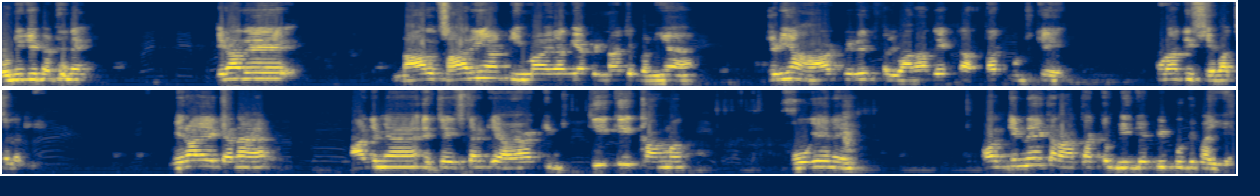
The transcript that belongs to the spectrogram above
ਬੋਨੀ ਜੀ ਬੈਠੇ ਨੇ। ਇਹਨਾਂ ਦੇ ਨਾਲ ਸਾਰੀਆਂ ਟੀਮਾਂ ਇਹਨਾਂ ਦੀਆਂ ਪਿੰਡਾਂ 'ਚ ਬਣੀਆਂ ਜਿਹੜੀਆਂ ਹਾਰਡ ਪੀੜਿਤ ਪਰਿਵਾਰਾਂ ਦੇ ਘਰ ਤੱਕ ਪੁੱਜ ਕੇ ਉਹਨਾਂ ਦੀ ਸੇਵਾ 'ਚ ਲੱਗੀ ਮੇਰਾ ਇਹ ਕਹਿਣਾ ਹੈ, ਅੱਜ ਮੈਂ ਇੱਥੇ ਇਸ ਕਰਕੇ ਆਇਆ ਕਿ ਕੀ ਕੀ ਕੰਮ ਹੋ ਗਏ ਨੇ ਔਰ ਕਿੰਨੇ ਘਰਾਂ ਤੱਕ ਬੀਜੇਪੀ ਪੁੱਜ ਪਾਈ ਹੈ।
